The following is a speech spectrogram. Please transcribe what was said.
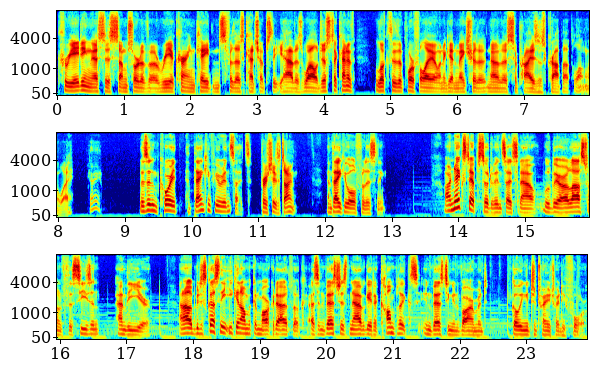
creating this as some sort of a reoccurring cadence for those catch ups that you have as well, just to kind of look through the portfolio and again, make sure that none of those surprises crop up along the way. Great. Listen, Corey, and thank you for your insights. Appreciate the time. And thank you all for listening. Our next episode of Insights Now will be our last one for the season and the year and I'll be discussing the economic and market outlook as investors navigate a complex investing environment going into 2024.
